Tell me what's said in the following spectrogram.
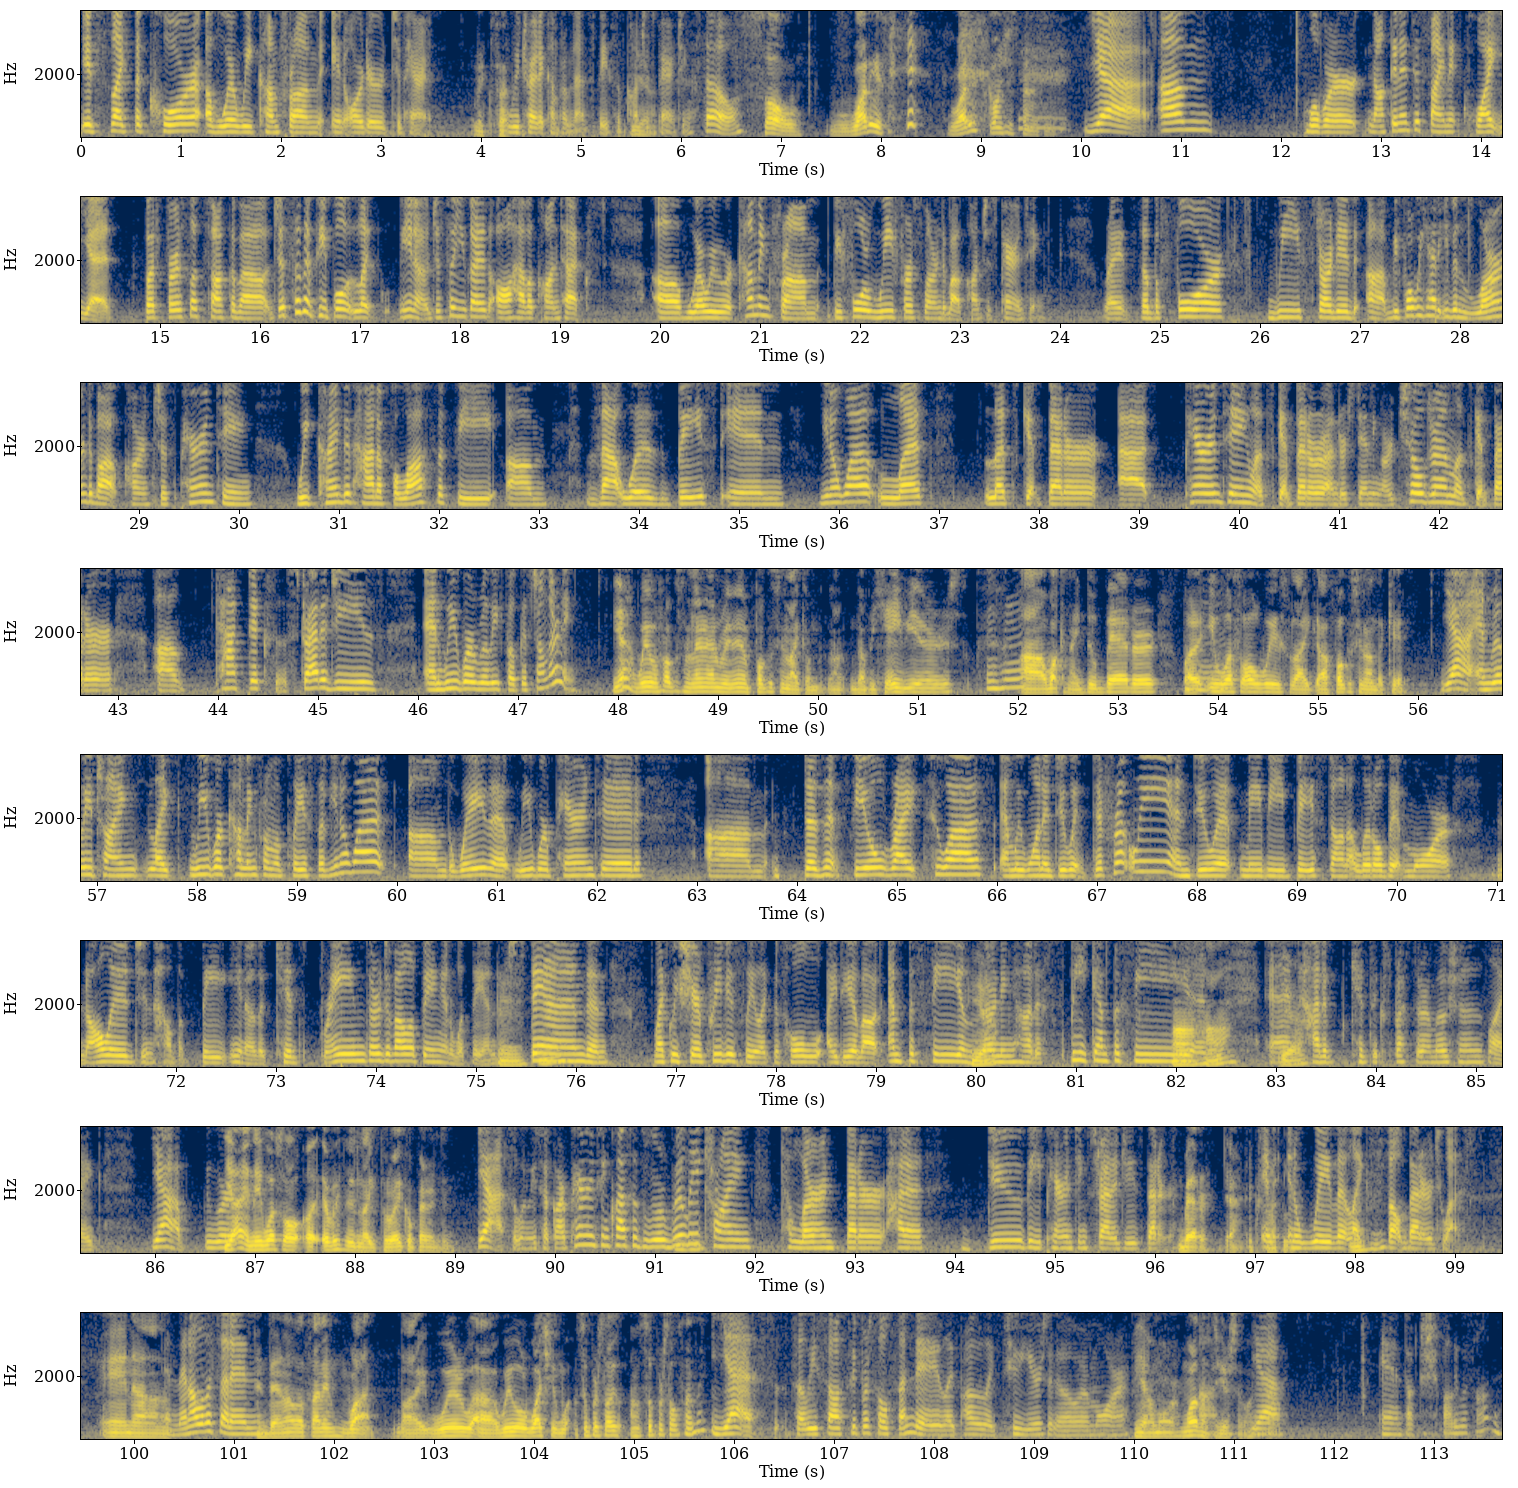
It's like the core of where we come from in order to parent. Exactly. We try to come from that space of conscious Yeah. parenting. So so, what is what is conscious parenting? Yeah. Um, well, we're not going to define it quite yet. But first, let's talk about just so that people, like, you know, just so you guys all have a context of where we were coming from before we first learned about conscious parenting, right? So before we started, uh, before we had even learned about conscious parenting, we kind of had a philosophy um, that was based in, you know what? Let's let's get better at parenting. Let's get better at understanding our children. Let's get better uh, tactics and strategies. And we were really focused on learning. Yeah, we were focused on learning and we were focusing like on the- the behaviors. Mm-hmm. Uh, what can I do better? But it was always like uh, focusing on the kid. Yeah, and really trying, like, we were coming from a place of, you know what, um, the way that we were parented um, doesn't feel right to us, and we want to do it differently and do it maybe based on a little bit more knowledge and how the ba- you know the kids' brains are developing and what they understand and like we shared previously like this whole idea about empathy and Yeah. learning how to speak empathy Uh-huh. and and Yeah. how do kids express their emotions like yeah we were Yeah, and it was all uh, everything like through Echo parenting. yeah so when we took our parenting classes we were really Mm-hmm. trying to learn better how to do the parenting strategies better Better, yeah, in, exactly. in a way that like Mm-hmm. felt better to us and uh, and then all of a sudden And then all of a sudden, what? Like we're uh, we were watching Super Soul uh, Super Soul Sunday. yes so we saw super soul sunday like probably like two years ago or more Yeah, more more than two years ago. Uh, yeah and dr shefali was on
